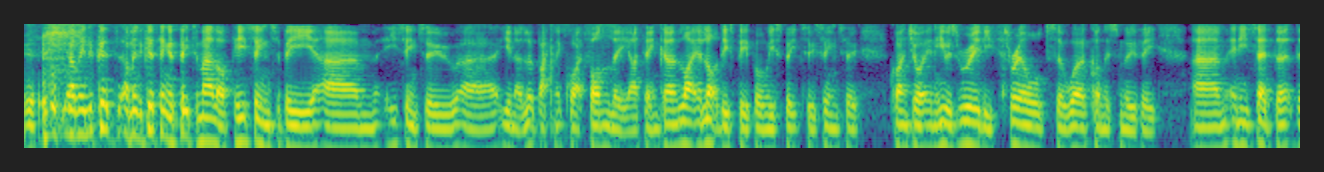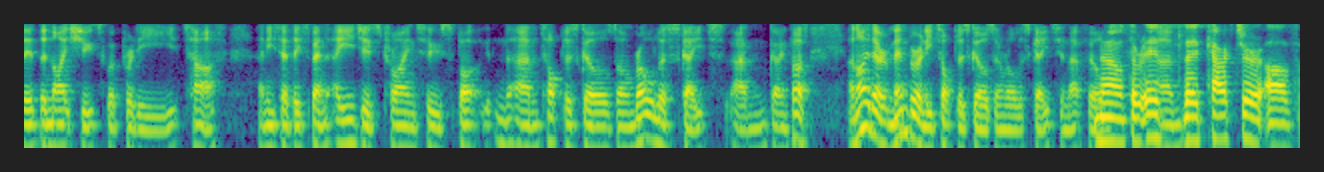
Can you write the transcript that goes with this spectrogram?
Not. I mean, the good. I mean, the good thing of Peter Maloff, he seemed to be, um, he seemed to, uh, you know, look back on it quite fondly. I think, uh, like a lot of these people we speak to, seem to quite enjoy it, and he was really thrilled to work on this movie. Um, and he said that the, the night shoots were pretty tough, and he said they spent ages trying to spot um, topless girls on roller skates um, going past. And I don't remember any topless girls on roller skates in that film. No, there is Um, the character of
